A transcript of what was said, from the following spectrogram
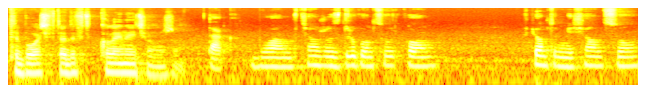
Ty byłaś wtedy w kolejnej ciąży. Tak, byłam w ciąży z drugą córką w piątym miesiącu.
